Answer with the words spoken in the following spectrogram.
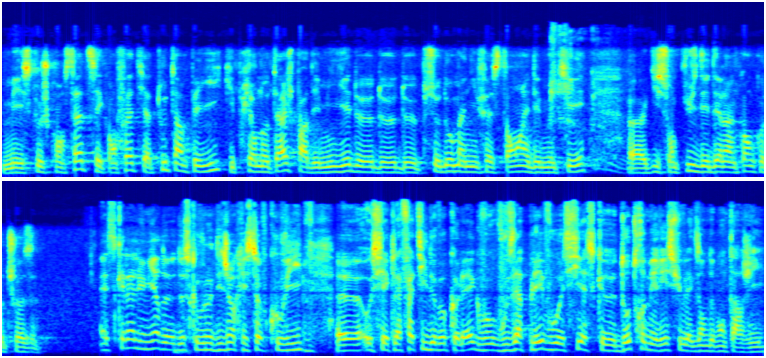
Mais ce que je constate, c'est qu'en fait, il y a tout un pays qui est pris en otage par des milliers de, pseudo-manifestants et des métiers qui sont plus des délinquants qu'autre chose. Est-ce qu'à la lumière de, ce que vous nous dites, Jean-Christophe Couvi, aussi avec la fatigue de vos collègues, vous, vous appelez vous aussi à ce que d'autres mairies suivent l'exemple de Montargis?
